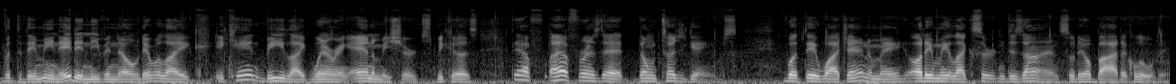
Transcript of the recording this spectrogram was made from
what did they mean? They didn't even know. They were like it can't be like wearing anime shirts because they have I have friends that don't touch games, but they watch anime or they may like certain designs, so they'll buy the clothing.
